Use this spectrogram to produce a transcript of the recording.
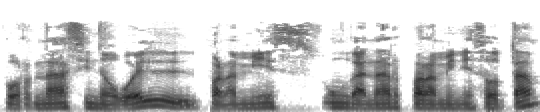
por Nas y Noel, para mí es un ganar para Minnesota.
